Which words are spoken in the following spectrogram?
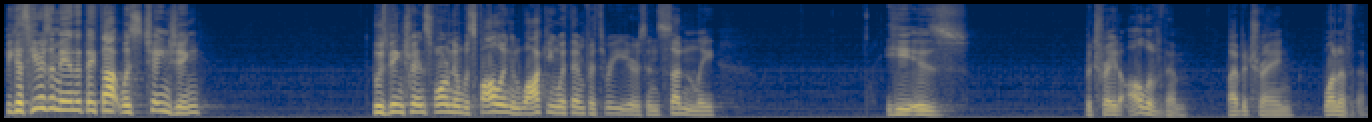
Because here's a man that they thought was changing, who was being transformed and was following and walking with them for three years, and suddenly he is betrayed all of them by betraying one of them.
